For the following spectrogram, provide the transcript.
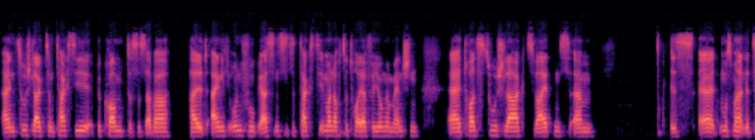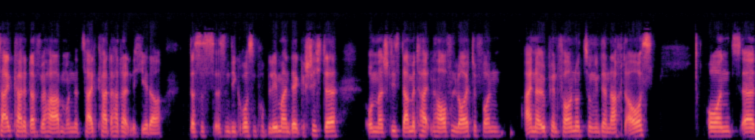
einen Zuschlag zum Taxi bekommt. Das ist aber halt eigentlich Unfug. Erstens ist das Taxi immer noch zu teuer für junge Menschen, äh, trotz Zuschlag. Zweitens ähm, ist, äh, muss man halt eine Zeitkarte dafür haben und eine Zeitkarte hat halt nicht jeder. Das, ist, das sind die großen Probleme an der Geschichte. Und man schließt damit halt einen Haufen Leute von einer ÖPNV-Nutzung in der Nacht aus. Und äh,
